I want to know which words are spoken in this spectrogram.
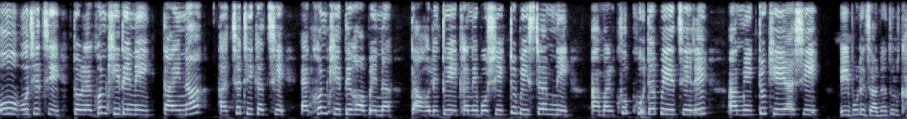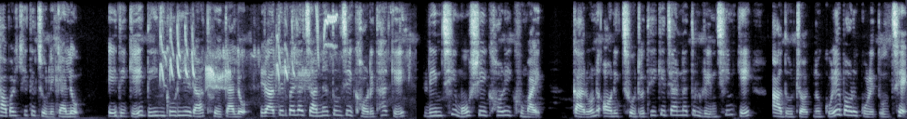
ও বুঝেছি তোর এখন খিদে নেই তাই না? আচ্ছা ঠিক আছে। এখন খেতে হবে না। তাহলে তুই এখানে বসে একটু বিশ্রাম নে। আমার খুব ক্ষুধা পেয়েছে রে। আমি একটু খেয়ে আসি। এই বলে জান্নাতুল খাবার খেতে চলে গেল। এদিকে দিন গড়িয়ে রাত হয়ে গেল। রাতের বেলা জান্নাতুল যে ঘরে থাকে, রিমঝিমও সেই ঘরেই ঘুমায়। কারণ অনেক ছোট থেকে জান্নাতুল রিমঝিমকে আদর যত্ন করে বড় করে তুলছে।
